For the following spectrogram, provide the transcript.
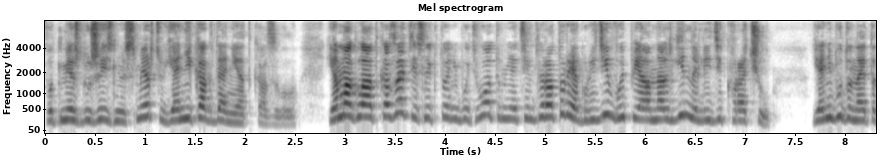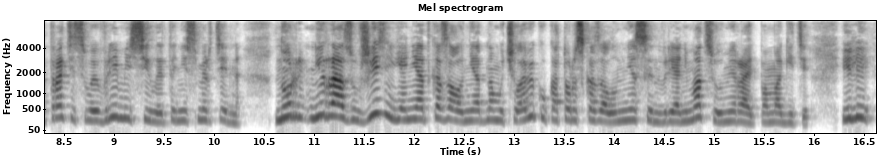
Вот между жизнью и смертью я никогда не отказывала. Я могла отказать, если кто-нибудь, вот у меня температура, я говорю, иди выпей анальгин или иди к врачу. Я не буду на это тратить свое время и силы, это не смертельно. Но ни разу в жизни я не отказала ни одному человеку, который сказал, у меня сын в реанимации умирает, помогите. Или,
